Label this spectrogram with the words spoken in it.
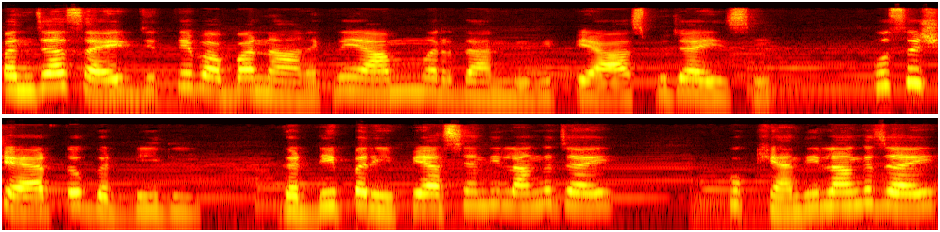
ਪੰਜਾ ਸਾਹਿਬ ਜਿੱਥੇ ਬਾਬਾ ਨਾਨਕ ਨੇ ਆਮ ਮਰਦਾਨੇ ਦੀ ਪਿਆਸ ਬੁਝਾਈ ਸੀ ਉਸ ਸ਼ਹਿਰ ਤੋਂ ਗੱਡੀ ਦੀ, ਗੱਡੀ ਭਰੀ ਪਿਆਸਿਆਂ ਦੀ ਲੰਘ ਜਾਏ, ਭੁੱਖਿਆਂ ਦੀ ਲੰਘ ਜਾਏ,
